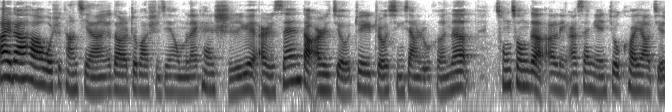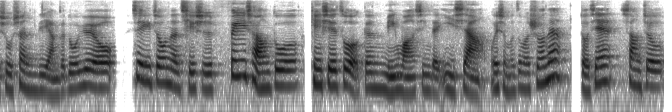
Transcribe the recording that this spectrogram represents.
嗨，大家好，我是唐启阳，又到了周报时间，我们来看十月二十三到二十九这一周星象如何呢？匆匆的二零二三年就快要结束，剩两个多月哦。这一周呢，其实非常多天蝎座跟冥王星的意象。为什么这么说呢？首先，上周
